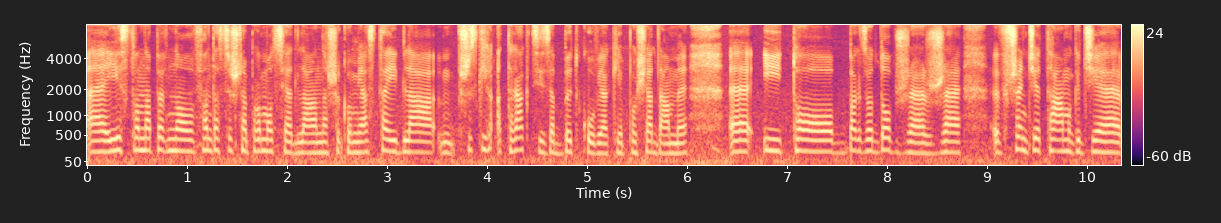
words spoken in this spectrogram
E, Jest to na pewno fantastyczna promocja dla naszego miasta i dla wszystkich atrakcji, zabytków, jakie posiadamy. I to bardzo dobrze, że wszędzie tam, gdzie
